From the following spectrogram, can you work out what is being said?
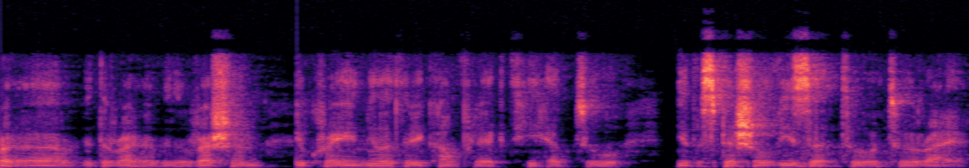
uh, with the with the Russian Ukraine military conflict, he had to get a special visa to to arrive.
